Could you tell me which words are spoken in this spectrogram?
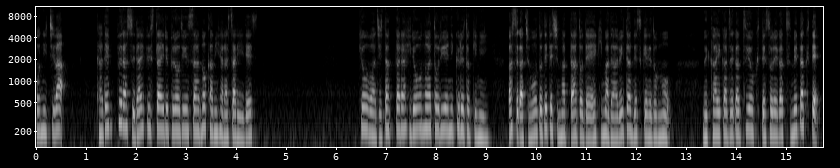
こんにちは。家電プラスライフスタイルプロデューサーの上原サリーです。今日は自宅から疲労のアトリエに来る時にバスがちょうど出てしまった後で駅まで歩いたんですけれども向かい風が強くてそれが冷たくて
